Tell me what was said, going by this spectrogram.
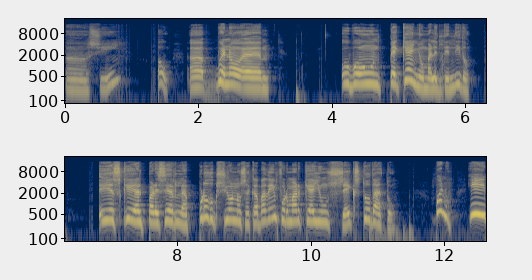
Ah, ¿Sí? Oh, ah, bueno, eh, hubo un pequeño malentendido. Es que al parecer la producción nos acaba de informar que hay un sexto dato. Bueno, y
